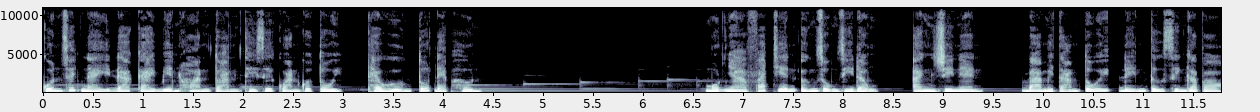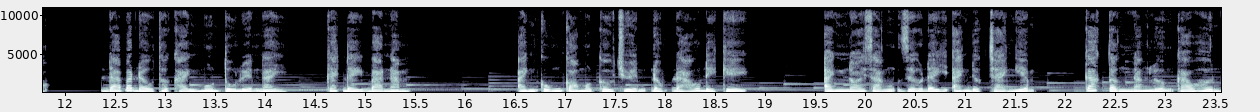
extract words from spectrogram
Cuốn sách này đã cải biến hoàn toàn thế giới quan của tôi theo hướng tốt đẹp hơn. Một nhà phát triển ứng dụng di động, anh Jinen, 38 tuổi đến từ Singapore, đã bắt đầu thực hành môn tu luyện này cách đây 3 năm. Anh cũng có một câu chuyện độc đáo để kể. Anh nói rằng giờ đây anh được trải nghiệm các tầng năng lượng cao hơn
